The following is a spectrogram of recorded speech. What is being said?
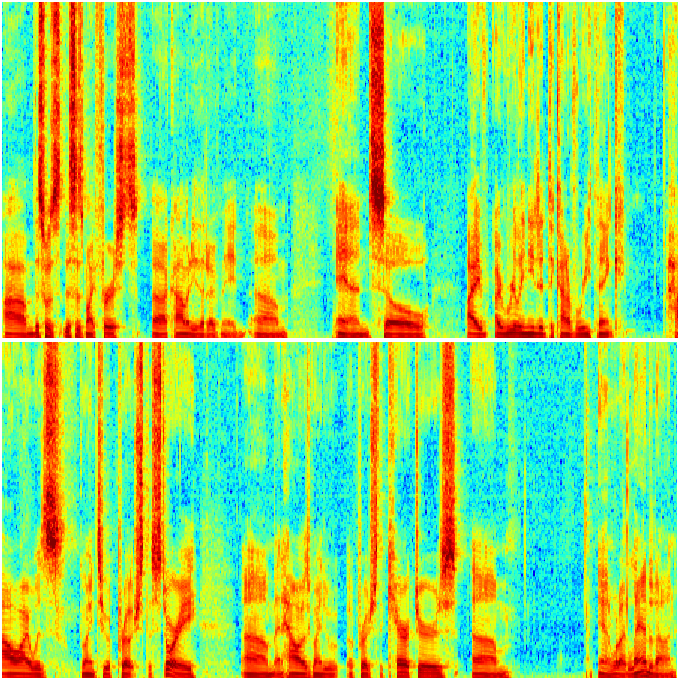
um, this was this is my first uh, comedy that I've made, um, and so I I really needed to kind of rethink how I was going to approach the story um, and how I was going to approach the characters um, and what I landed on.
